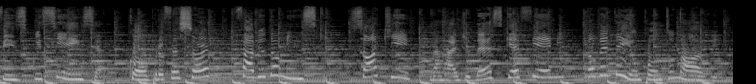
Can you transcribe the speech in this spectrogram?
Físico e Ciência com o professor Fábio Dominski. Só aqui na Rádio Desk FM 91.9.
